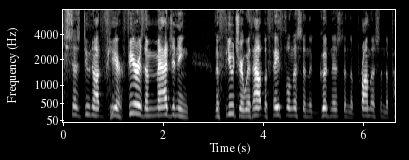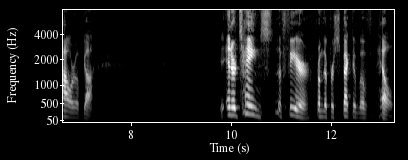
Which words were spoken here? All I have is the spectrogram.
He says, Do not fear. Fear is imagining the future without the faithfulness and the goodness and the promise and the power of God. It entertains the fear from the perspective of hell.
